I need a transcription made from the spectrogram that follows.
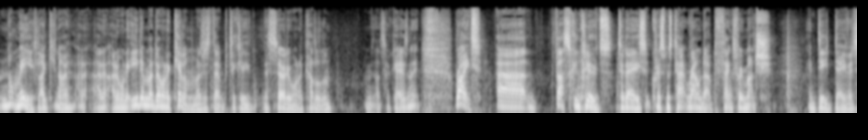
not me. Like, you know, I, I, don't, I don't want to eat them. I don't want to kill them. I just don't particularly necessarily want to cuddle them. I mean, that's okay, isn't it? Right. Uh, thus concludes today's Christmas Tat Roundup. Thanks very much indeed, David.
